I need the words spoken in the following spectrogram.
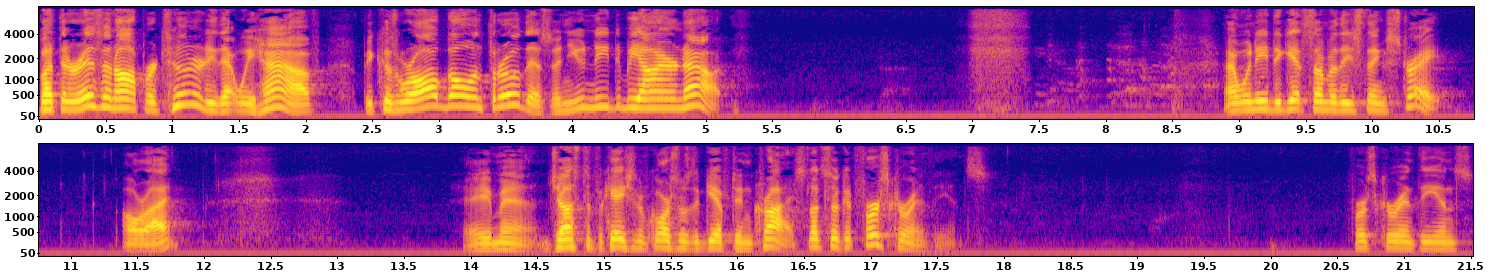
But there is an opportunity that we have because we're all going through this and you need to be ironed out. and we need to get some of these things straight. All right? Amen. Justification, of course, was a gift in Christ. Let's look at 1 Corinthians. 1 Corinthians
